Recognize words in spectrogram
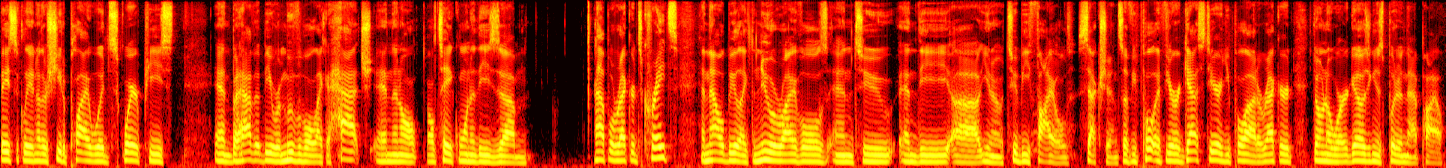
basically another sheet of plywood, square piece, and but have it be removable like a hatch, and then I'll I'll take one of these um, Apple Records crates, and that will be like the new arrivals and to and the uh, you know to be filed section. So if you pull if you're a guest here, and you pull out a record, don't know where it goes, you can just put it in that pile.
